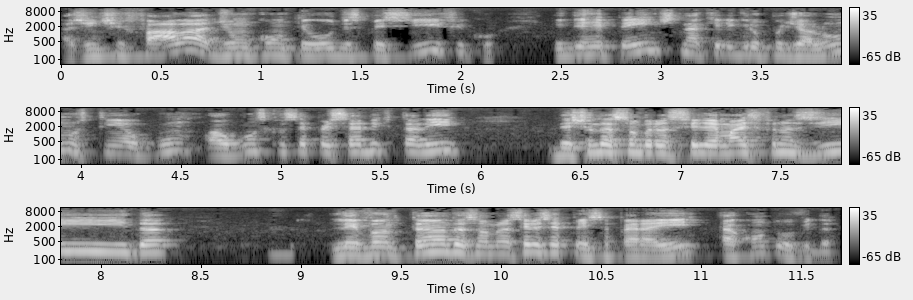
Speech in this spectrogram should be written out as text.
A gente fala de um conteúdo específico e, de repente, naquele grupo de alunos, tem algum, alguns que você percebe que está ali deixando a sobrancelha mais franzida, levantando a sobrancelha, você pensa, peraí, tá com dúvida.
